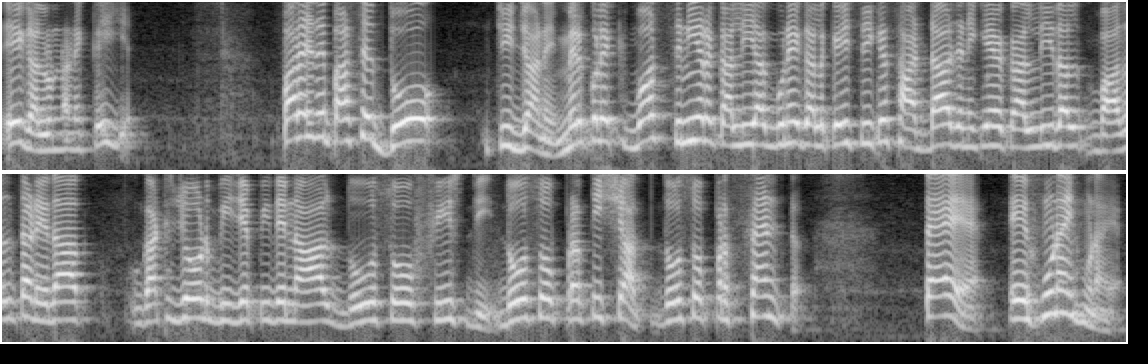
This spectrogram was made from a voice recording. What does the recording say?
ਇਹ ਗੱਲ ਉਹਨਾਂ ਨੇ ਕਹੀ ਹੈ। ਪਰ ਇਹਦੇ ਪਾਸੇ ਦੋ ਚੀਜ਼ਾਂ ਨੇ। ਮੇਰੇ ਕੋਲ ਇੱਕ ਬਹੁਤ ਸੀਨੀਅਰ ਅਕਾਲੀ ਆਗੂ ਨੇ ਇਹ ਗੱਲ ਕਹੀ ਸੀ ਕਿ ਸਾਡਾ ਜਾਨੀ ਕਿ ਅਕਾਲੀ ਦਲ ਬਾਦਲ ਧੜੇ ਦਾ ਗੱਠਜੋੜ ਬੀਜੇਪੀ ਦੇ ਨਾਲ 200 ਫੀਸਦੀ 200 ਪ੍ਰਤੀਸ਼ਤ 200% ਤੈਅ ਹੈ। ਇਹ ਹੁਣਾ ਹੀ ਹੋਣਾ ਹੈ।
